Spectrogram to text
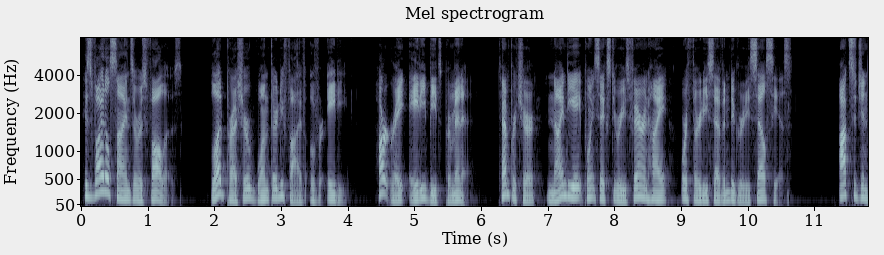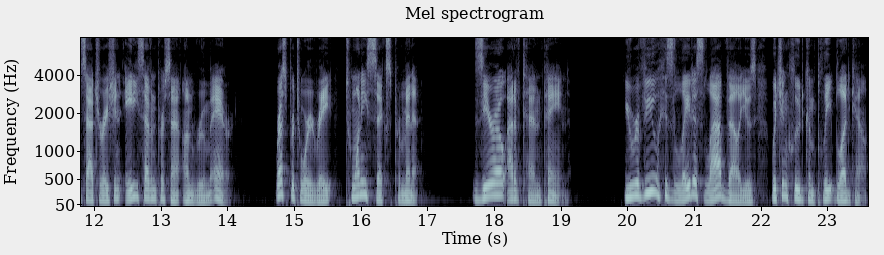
His vital signs are as follows blood pressure 135 over 80, heart rate 80 beats per minute, temperature 98.6 degrees Fahrenheit or 37 degrees Celsius, oxygen saturation 87% on room air, respiratory rate 26 per minute, 0 out of 10 pain. You review his latest lab values, which include complete blood count,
